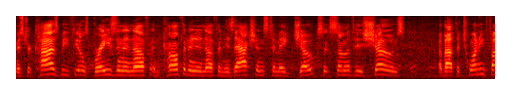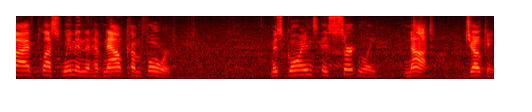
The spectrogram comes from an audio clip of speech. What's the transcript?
Mr. Cosby feels brazen enough and confident enough in his actions to make jokes at some of his shows about the 25 plus women that have now come forward. Ms. Goins is certainly not joking.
